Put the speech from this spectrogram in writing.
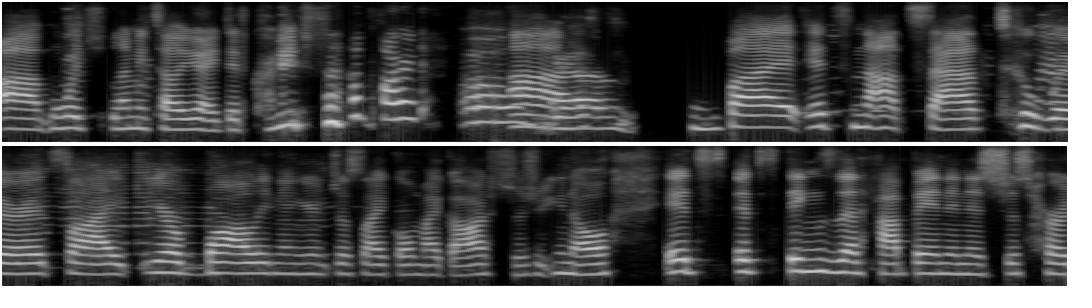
um which let me tell you i did cry that part. Oh, yes. um but it's not sad to where it's like you're bawling and you're just like oh my gosh you know it's it's things that happen and it's just her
